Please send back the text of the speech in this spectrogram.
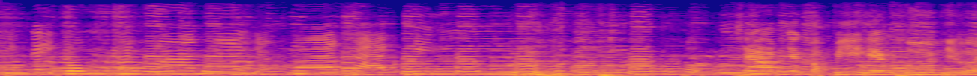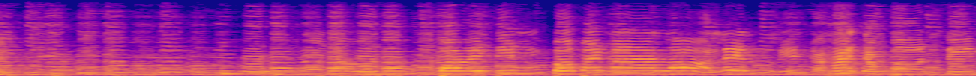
คิงได้ตรงกันมาหน้าอย่างมาจากคิงชามยังกับปีแหมคืนอยู่เอ้ยปล่อยติมเปิดไปมาล่อเล่นลิ้นก็ห้าจะเปิดดิน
